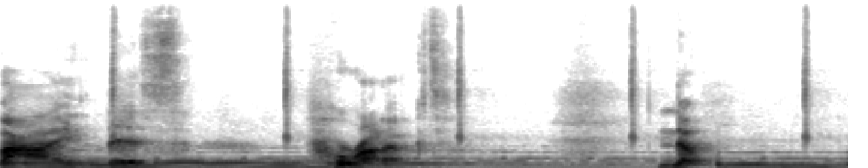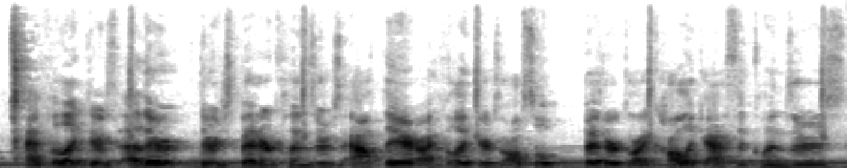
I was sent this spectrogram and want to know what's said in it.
buy this product. No. I feel like there's other, there's better cleansers out there. I feel like there's also better glycolic acid cleansers.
